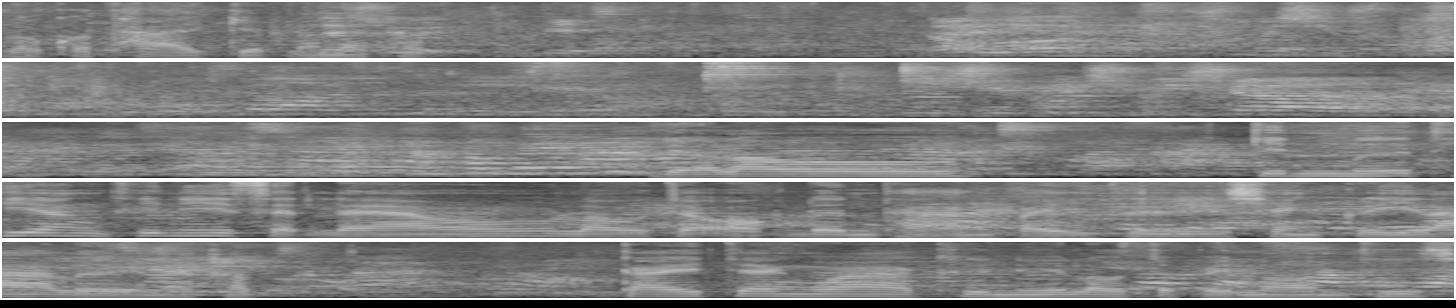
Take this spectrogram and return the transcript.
เราก็ถ่ายเก็บแล้วนะครับ 让我数个洗漱洗洗不起想。 เดี๋ยวเรากินมื้อเที่ยงที่นี่เสร็จแล้วเราจะออกเดินทางไปที่แชงกรีล่าเลยนะครับ ไกด์แจ้งว่าคืนนี้เราจะไปนอนที่แช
